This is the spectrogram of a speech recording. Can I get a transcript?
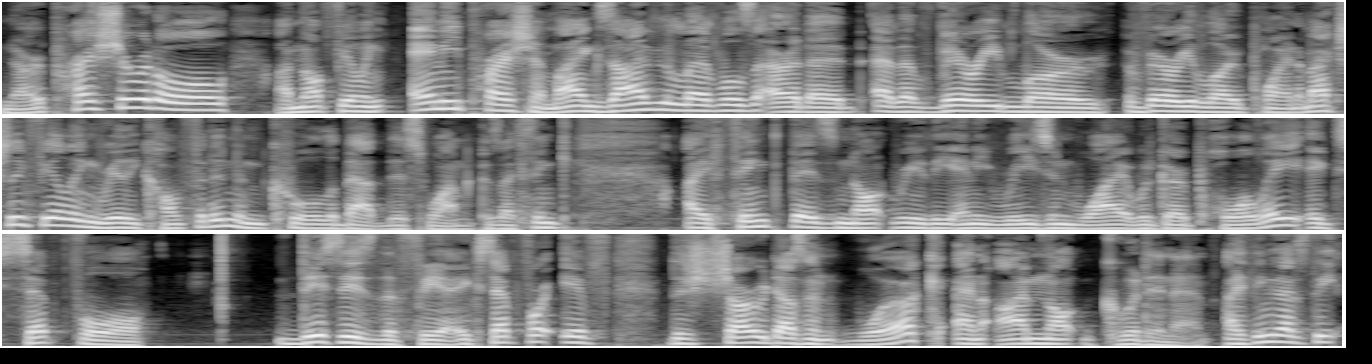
No pressure at all. I'm not feeling any pressure. My anxiety levels are at a, at a very low, very low point. I'm actually feeling really confident and cool about this one because I think I think there's not really any reason why it would go poorly, except for this is the fear, except for if the show doesn't work and I'm not good in it. I think that's the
